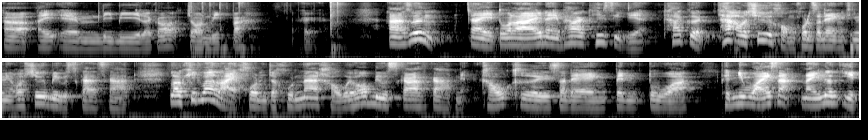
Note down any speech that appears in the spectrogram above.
เอ่อ IMDB แล้วก็จอห์นวิกปะอ่าซึ่งไอตัวร้ายในภาคที่สี่เนี่ย ถ้าเกิดถ้าเอาชื่อของคนแสดงจริงๆเขาชื่อบิลสกาสการ์ดเราคิดว่าหลายคนจะคุ้นหน้าเขาไว้เพราะบิลสกาสการ์ดเนี่ยเขาเคยแสดงเป็นตัวเพนนีไวส์อะในเรื่องอิด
